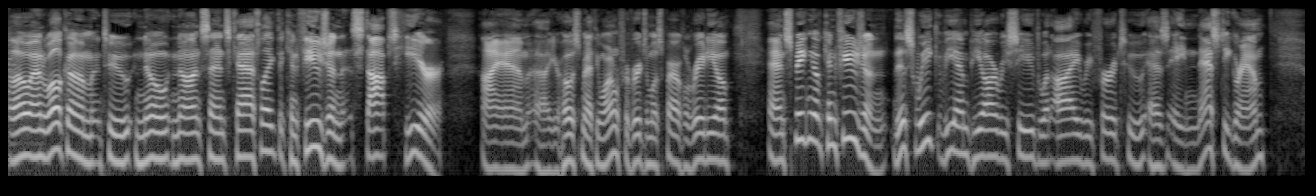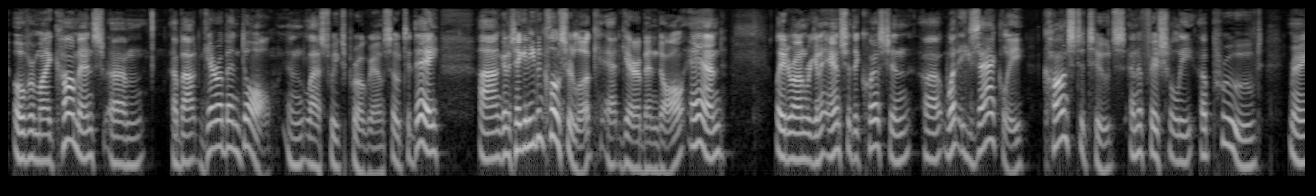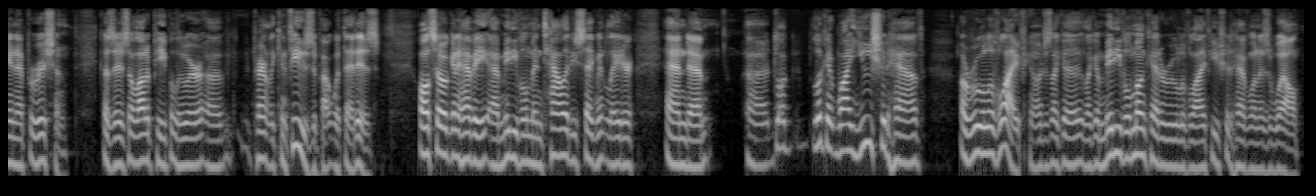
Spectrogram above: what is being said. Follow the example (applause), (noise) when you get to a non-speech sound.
Hello and welcome to No Nonsense Catholic. The confusion stops here. I am uh, your host, Matthew Arnold, for Virgin Most Powerful Radio. And speaking of confusion, this week VMPR received what I refer to as a nastygram over my comments um, about Garabandal in last week's program. So today, uh, I'm going to take an even closer look at Garabandal, and later on, we're going to answer the question uh, what exactly constitutes an officially approved Marian apparition? Because there's a lot of people who are uh, apparently confused about what that is. Also, we're going to have a, a medieval mentality segment later and um, uh, look, look at why you should have a rule of life. You know, just like a like a medieval monk had a rule of life, you should have one as well.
